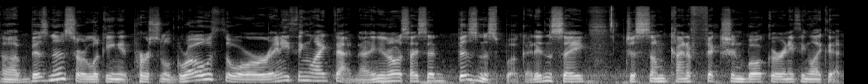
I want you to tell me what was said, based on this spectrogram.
uh, business or looking at personal growth or anything like that. Now, you notice I said business book. I didn't say just some kind of fiction book or anything like that.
